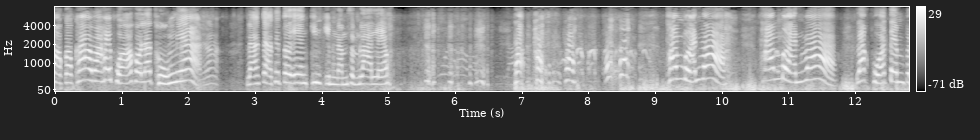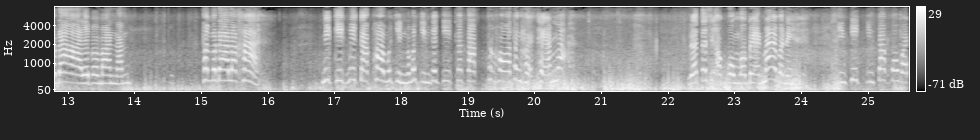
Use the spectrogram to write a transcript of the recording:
หอบกับข้าวมาให้ผัวคนละถุงเนี่ยเนี่ยหลังจากที่ตัวเองกินอิ่มหนำสำราญแล้ว ถ้าถ้าถ้าทำเหมือนว่าทำเหมือนว่า รักผัวเต็มประดาอะไรประมาณนั้น ธรรมดาละค่ะ มีกิ๊กมีกักผ้ามากินก็มากินก็กิ๊กก็กักทั้งหอทั้งแถมน่ะเหลือแต่สิเอากลมเอาแบนมาบ่นี่กินกิ๊กกินกักบ่ไหว้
